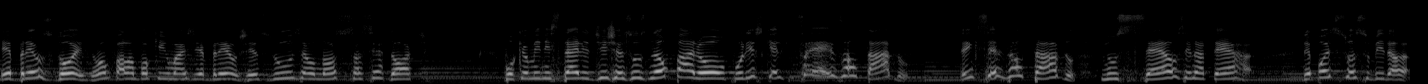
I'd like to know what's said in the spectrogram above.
Hebreus 2, vamos falar um pouquinho mais de Hebreus. Jesus é o nosso sacerdote. Porque o ministério de Jesus não parou, por isso que ele é exaltado. Tem que ser exaltado nos céus e na terra. Depois de sua subida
